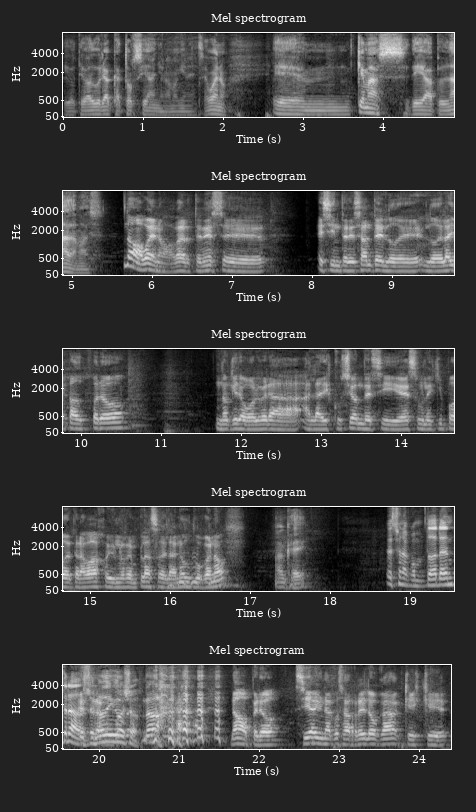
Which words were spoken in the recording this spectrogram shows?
digo, te va a durar 14 años la máquina esa. Bueno, eh, ¿qué más de Apple? Nada más. No, bueno, a ver, tenés. eh, es interesante lo, de, lo del iPad Pro. No quiero volver a, a la discusión de si es un equipo de trabajo y un reemplazo de la notebook o no. Ok. es una computadora de entrada, Es te una lo digo yo. No. no, pero sí hay una cosa re loca que es que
